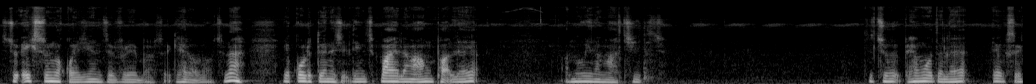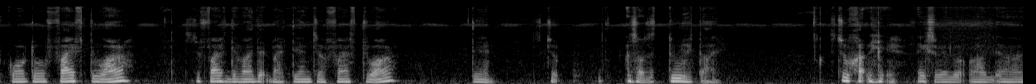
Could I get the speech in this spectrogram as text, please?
So x chu na ko jing chu variable. So ke hello chu na? Equal to 10 si ding chu lang ang ngang pha le, anui, la, nga, chi de chu. Chu chu phemo te le x equal to 5 to r. So 5 divided by 10 cho 5 to r 10 chu so the 2 hi tai so khat hi x value uh,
